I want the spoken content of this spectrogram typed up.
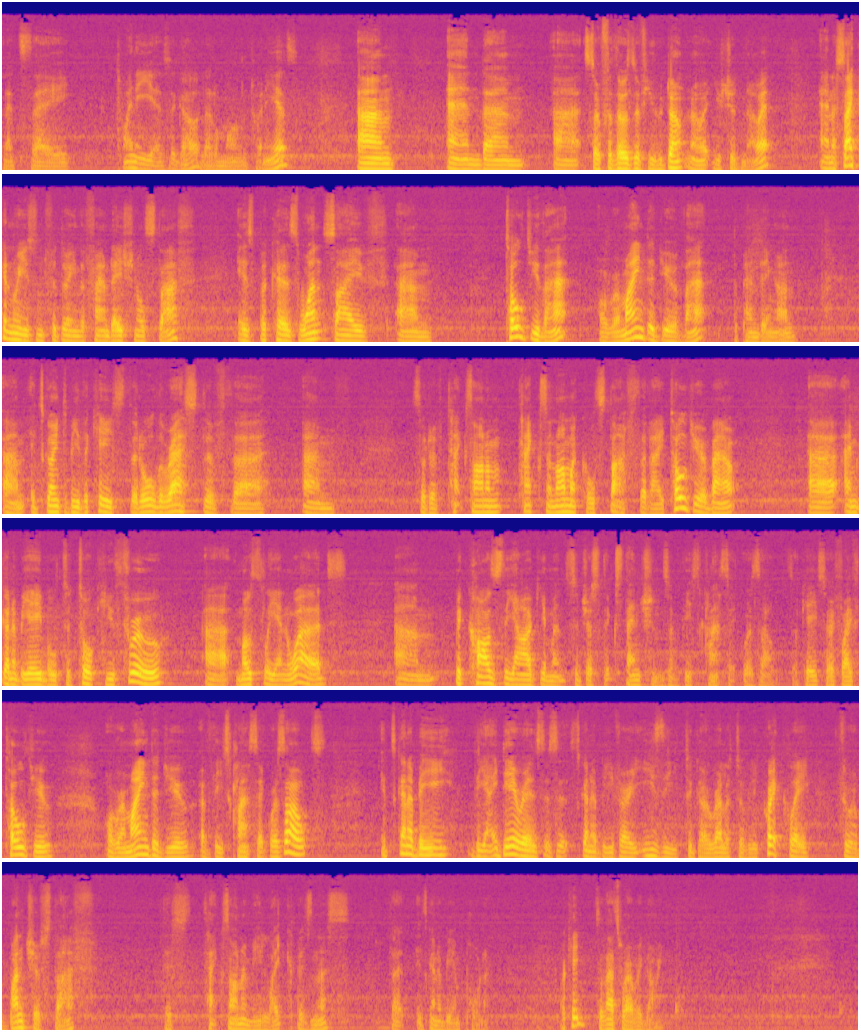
Let's say 20 years ago, a little more than 20 years. Um, and um, uh, so for those of you who don't know it, you should know it. And a second reason for doing the foundational stuff is because once I've um, told you that, or reminded you of that, depending on, um, it's going to be the case that all the rest of the um, sort of taxonom taxonomical stuff that I told you about, uh, I'm going to be able to talk you through, uh, mostly in words, um, because the arguments are just extensions of these classic results. Okay, so if I've told you or reminded you of these classic results, it's going to be, the idea is, is it's going to be very easy to go relatively quickly through a bunch of stuff, this taxonomy-like business, that is going to be important. Okay, so that's where we're going.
